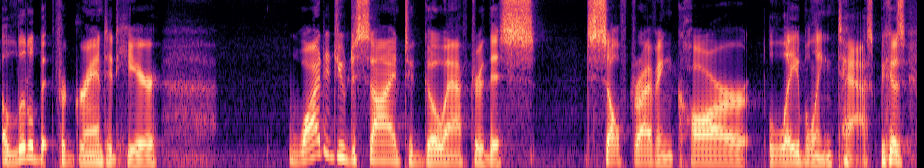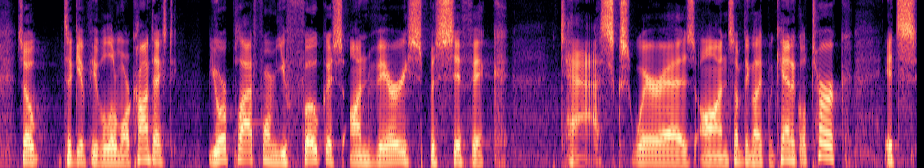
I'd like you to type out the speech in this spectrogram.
a little bit for granted here. Why did you decide to go after this self driving car labeling task? Because, so to give people a little more context, your platform, you focus on very specific tasks, whereas on something like Mechanical Turk, it's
